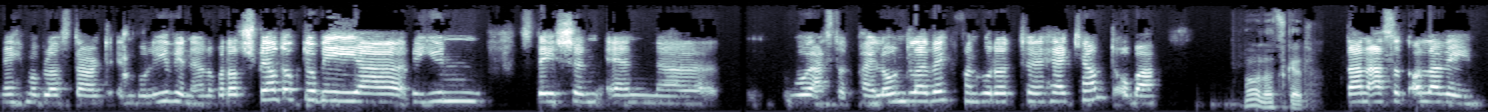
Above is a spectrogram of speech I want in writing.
Nicht mal bloß dort in Bolivien. Aber das spielt auch bei, uh, bei Union Station in, uh, wo ist das? Pylon, wo das uh, herkommt. Aber. Oh, that's good. Dann ist das alle wehen.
